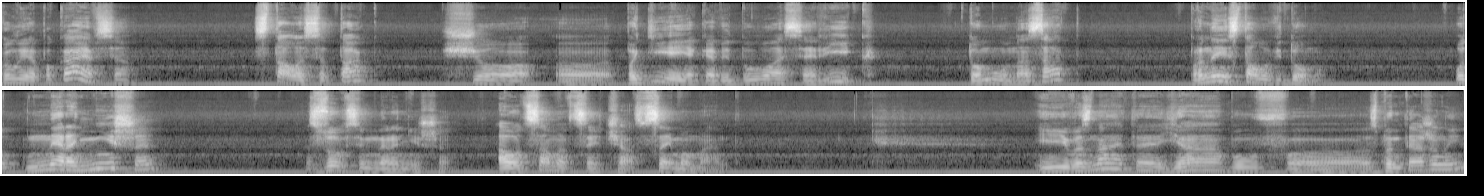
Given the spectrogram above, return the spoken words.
коли я покаявся, сталося так, що подія, яка відбулася рік тому назад, про неї стало відомо. От не раніше, зовсім не раніше, а от саме в цей час, в цей момент. І ви знаєте, я був е, збентежений,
